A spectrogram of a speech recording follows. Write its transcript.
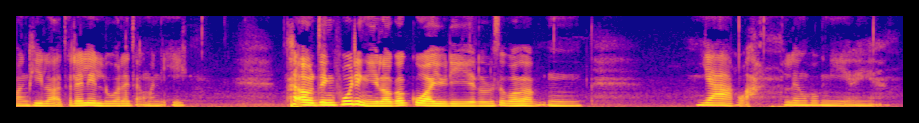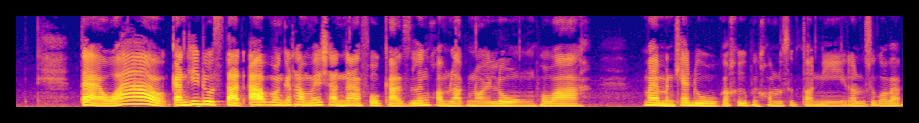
บางทีเราอาจจะได้เรียนรู้อะไรจากมันอีกแต่เอาจริงพูดอย่างนี้เราก็กลัวอยู่ดี เรารู้สึกว่าแบบ อืม ยากว่ะ เรื่องพวกนี้อะไรเงี้ยแต่ว่าการที่ดูสตาร์ทอัพมันก็ทำให้ฉันอะโฟกัสเรื่องความรักน้อยลง เพราะว่าไม่มันแค่ดูก็คือเป็นความรู้สึกตอนนี้ เรารู้สึกว่าแบบ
